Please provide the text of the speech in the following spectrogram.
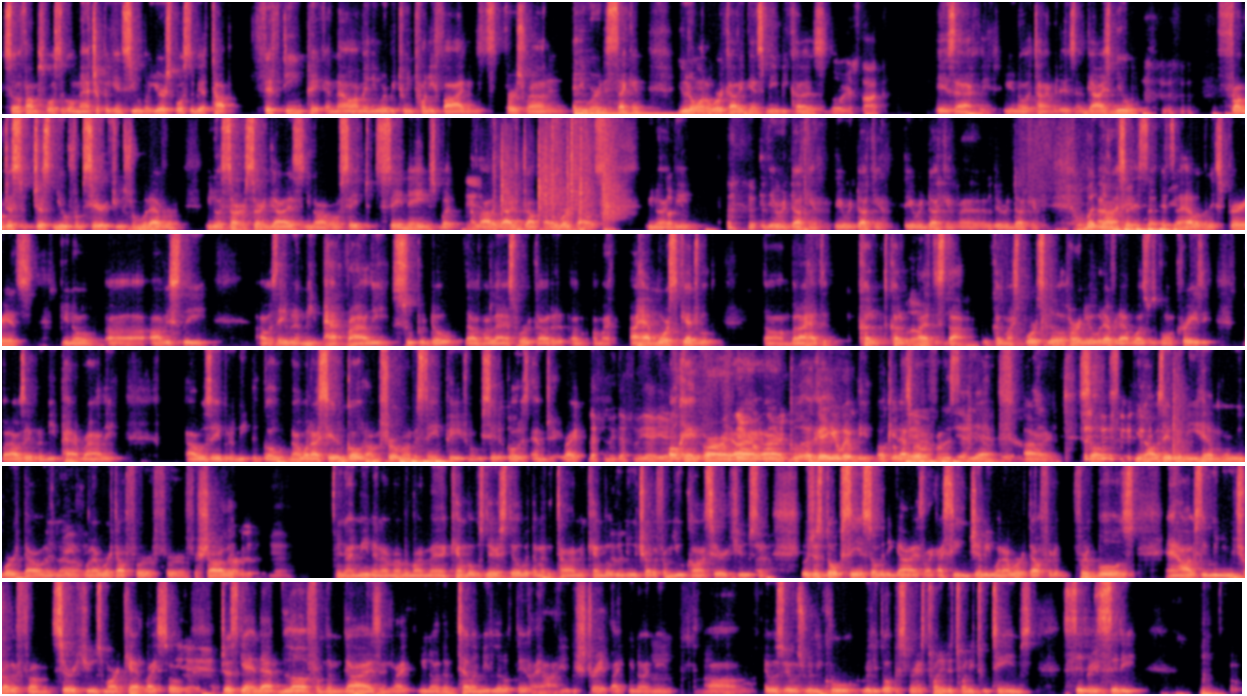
So if I'm supposed to go match up against you, but you're supposed to be a top 15 pick, and now I'm anywhere between 25 in the first round and anywhere in the second, you don't want to work out against me because lower your stock. Exactly. You know what time it is. And guys knew from just just knew from Syracuse, from whatever, you know, certain certain guys, you know, I won't say say names, but yeah. a lot of guys dropped out of workouts. You know what I mean? They were ducking. They were ducking. They were ducking, man. They were ducking. But no, it's a, it's a it's a hell of an experience. You know, uh, obviously, I was able to meet Pat Riley, super dope. That was my last workout on, my. I had more scheduled, um, but I had to cut cut I had to stop because my sports little hernia, whatever that was, was going crazy. But I was able to meet Pat Riley, I was able to meet the GOAT. Now, when I say the GOAT, I'm sure we're on the same page when we say the GOAT is MJ, right? Definitely, definitely. Yeah, yeah. Okay, all right, all right, all right, cool. Okay, you're with me. Okay, that's where we're from. This, yeah. yeah. All right. So, you know, I was able to meet him when we worked out and uh, when I worked out for for for Charlotte. Yeah. You know what I mean? And I remember my man Kemba was there still with them at the time. And Kemba, we knew each other from UConn, Syracuse. And it was just dope seeing so many guys. Like I seen Jimmy when I worked out for the for the Bulls and obviously we knew each other from Syracuse, Marquette. Like so, yeah, just getting that love from them guys, and like you know them telling me little things like, "Ah, oh, you'll be straight." Like you know what I mean. Mm-hmm. Um, it was it was really cool, really dope experience. Twenty to twenty two teams, city Great. to city,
